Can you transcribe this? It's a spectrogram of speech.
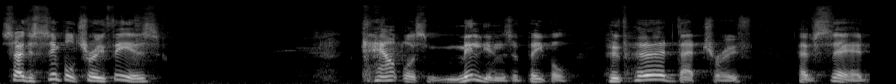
So the simple truth is, countless millions of people who've heard that truth have said,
